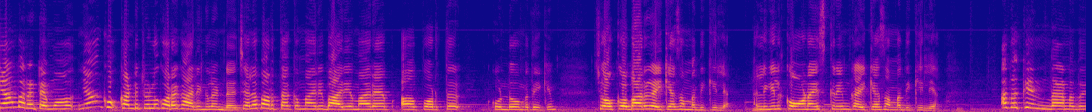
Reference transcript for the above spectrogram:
ഞാൻ പറയട്ടെ മോ ഞാൻ കണ്ടിട്ടുള്ള കുറെ കാര്യങ്ങളുണ്ട്. ചില ഭർത്താക്കന്മാര് ഭാര്യമാരെ പുറത്ത് കൊണ്ടുപോകുമ്പോഴത്തേക്കും ചോക്കോബാർ കഴിക്കാൻ സമ്മതിക്കില്ല. അല്ലെങ്കിൽ കോൺ ഐസ്ക്രീം കഴിക്കാൻ സമ്മതിക്കില്ല. അതൊക്കെ എന്താണത്?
